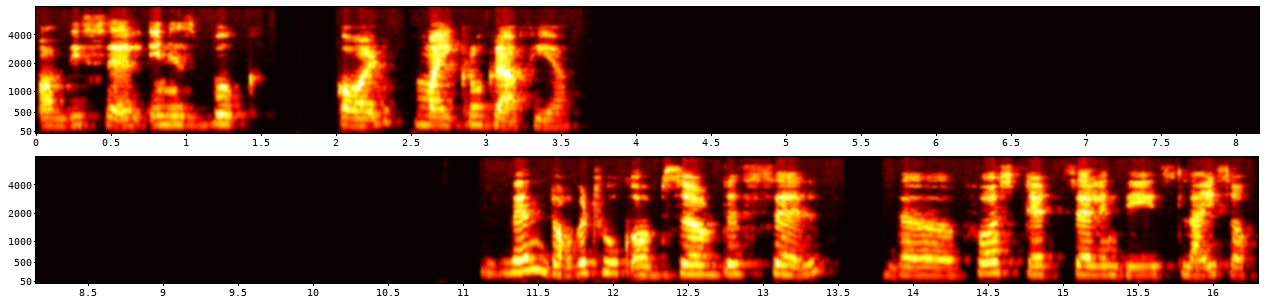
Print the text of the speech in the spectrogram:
of the cell in his book called Micrographia. When Robert Hooke observed the cell, the first dead cell in the slice of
